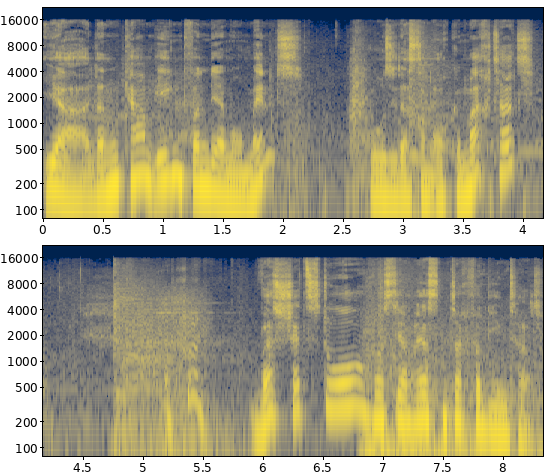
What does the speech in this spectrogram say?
ja, dann kam irgendwann der Moment, wo sie das dann auch gemacht hat. Ach, schön. Was schätzt du, was die am ersten Tag verdient hat?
